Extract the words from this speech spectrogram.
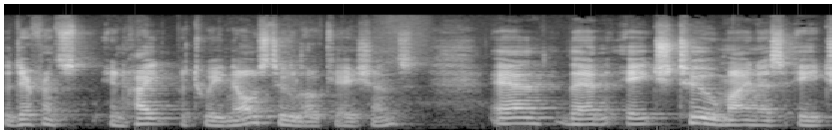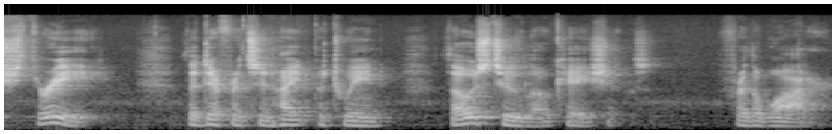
the difference in height between those two locations, and then H2 minus H3, the difference in height between those two locations for the water.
